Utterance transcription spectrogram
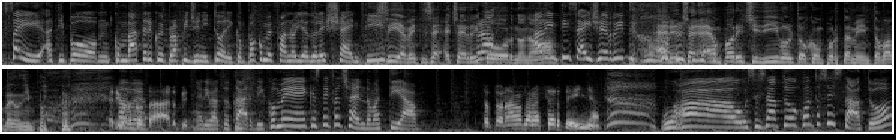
sai, a tipo mh, combattere con i propri genitori, che è un po' come fanno gli adolescenti. Sì, a 26 e c'è il Però ritorno, no? A 26 c'è il ritorno. È, cioè, è un po' recidivo il tuo comportamento, vabbè, non importa. È arrivato Vabbè, tardi. È arrivato tardi. Come, che stai facendo, Mattia? Sto tornando dalla Sardegna. Wow, sei stato. Quanto sei stato?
